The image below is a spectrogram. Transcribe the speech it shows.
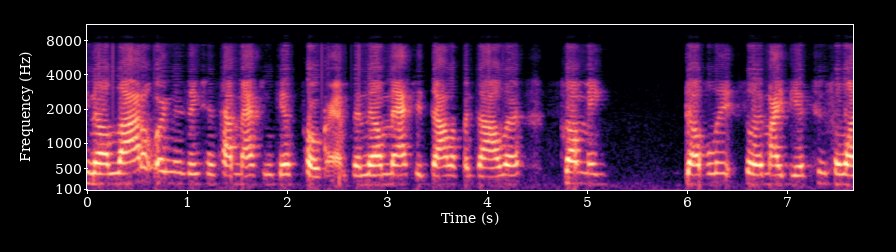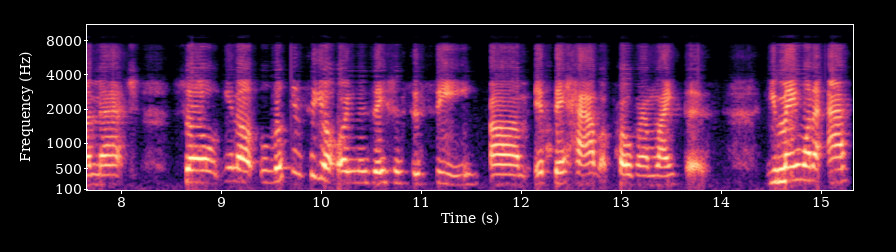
You know, a lot of organizations have matching gift programs, and they'll match it dollar for dollar. Some may double it, so it might be a two-for-one match. So, you know, look into your organizations to see um, if they have a program like this you may want to ask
